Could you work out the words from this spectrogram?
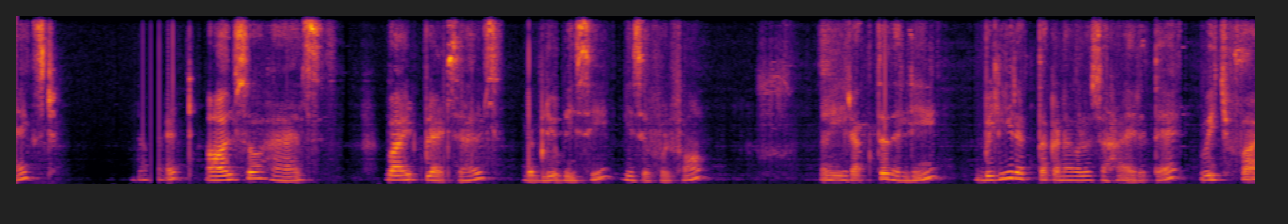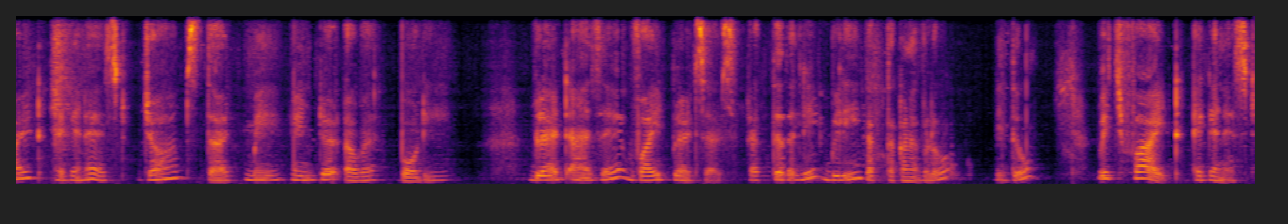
next the blood also has white blood cells W B C is a full form ಈ ರಕ್ತದಲ್ಲಿ ಬಿಳಿ ರಕ್ತ ಕಣಗಳು ಸಹ ಇರುತ್ತೆ which fight against germs that may enter our body blood as a white blood cells ರಕ್ತದಲ್ಲಿ ಬಿಳಿ ರಕ್ತ ಕಣಗಳು ಇದ್ದು which fight against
